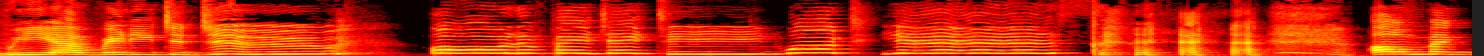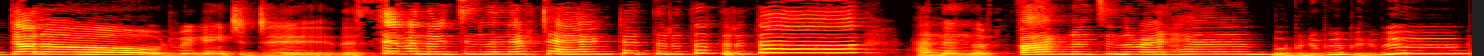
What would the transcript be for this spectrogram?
we are ready to do all of page 18. What? Yes. oh, MacDonald. We're going to do the seven notes in the left hand. Da, da, da, and then the five notes in the right hand. Boo, boo, boo,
